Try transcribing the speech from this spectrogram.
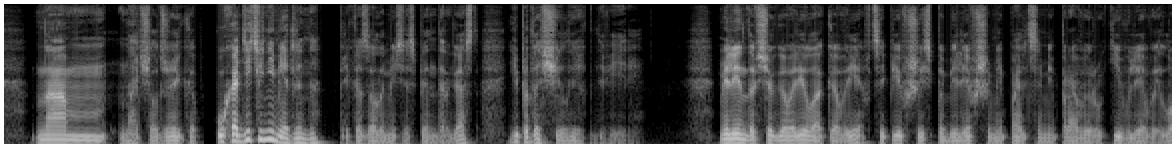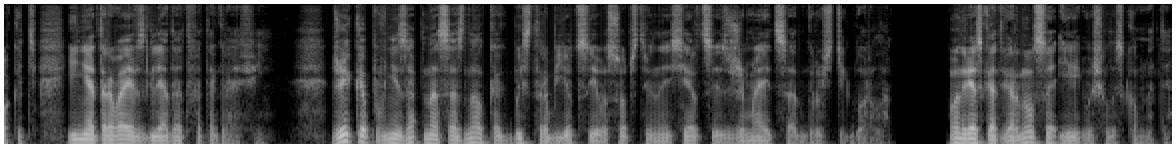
— Нам... — начал Джейкоб. — Уходите немедленно, — приказала миссис Пендергаст и потащила их к двери. Мелинда все говорила о ковре, вцепившись побелевшими пальцами правой руки в левый локоть и не отрывая взгляда от фотографий. Джейкоб внезапно осознал, как быстро бьется его собственное сердце и сжимается от грусти горла. Он резко отвернулся и вышел из комнаты.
